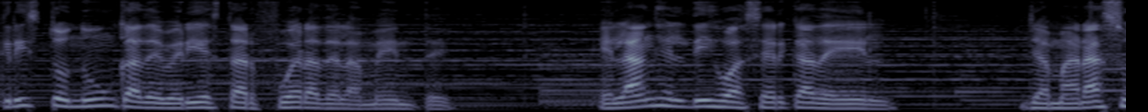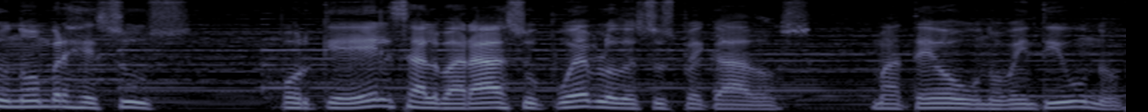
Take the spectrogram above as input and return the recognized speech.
Cristo nunca debería estar fuera de la mente. El ángel dijo acerca de él, llamará su nombre Jesús, porque él salvará a su pueblo de sus pecados. Mateo 1:21.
